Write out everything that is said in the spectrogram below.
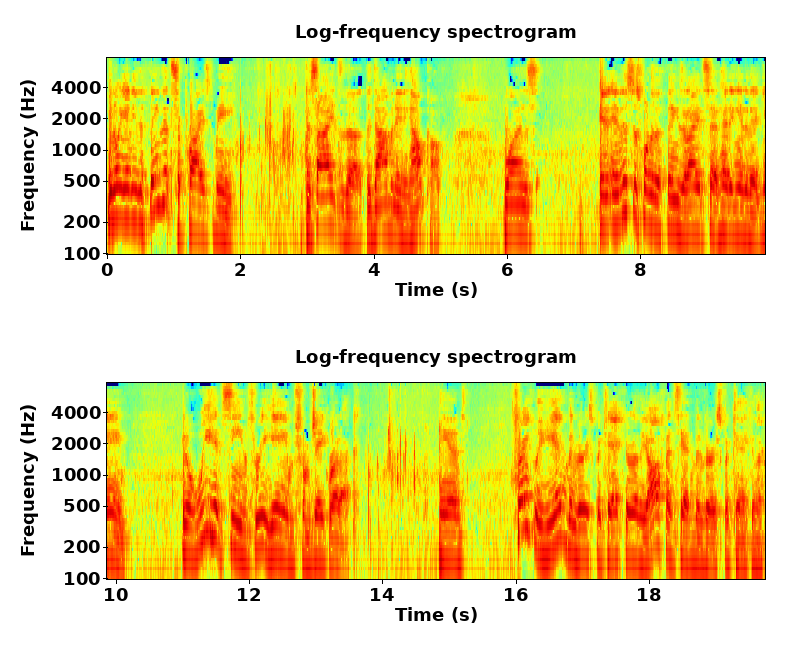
You know, Andy, the thing that surprised me, besides the the dominating outcome, was and, and this is one of the things that I had said heading into that game. You know, we had seen three games from Jake Rudock, and frankly, he hadn't been very spectacular. The offense hadn't been very spectacular.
